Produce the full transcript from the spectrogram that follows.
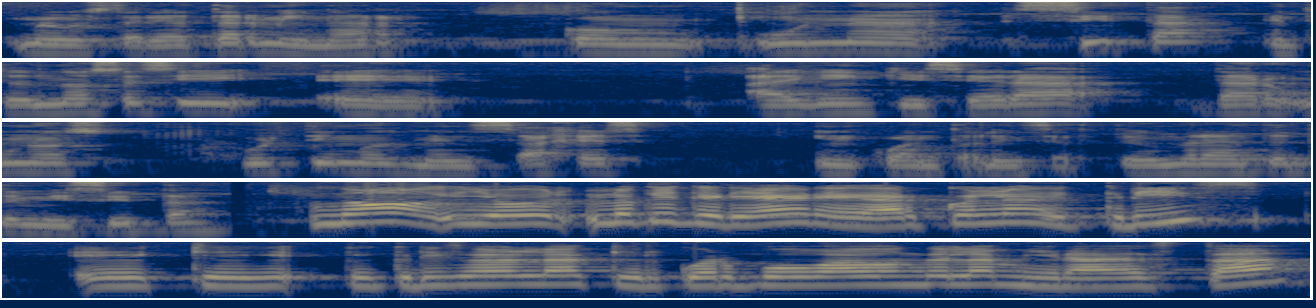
me gustaría terminar con una cita, entonces no sé si eh, alguien quisiera dar unos últimos mensajes en cuanto a la incertidumbre antes de mi cita. No, yo lo que quería agregar con lo de Chris, eh, que, que Chris habla que el cuerpo va donde la mirada está,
